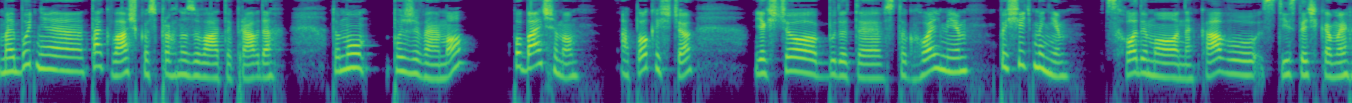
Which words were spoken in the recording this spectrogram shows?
Майбутнє так важко спрогнозувати, правда? Тому поживемо, побачимо. А поки що, якщо будете в Стокгольмі, пишіть мені, сходимо на каву з тістечками.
